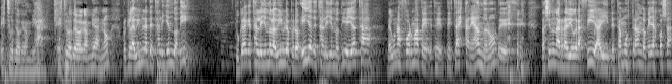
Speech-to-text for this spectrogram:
esto lo tengo que cambiar, esto lo tengo que cambiar, ¿no? Porque la Biblia te está leyendo a ti. Tú crees que estás leyendo la Biblia, pero ella te está leyendo a ti, ella está, de alguna forma, te, está escaneando, ¿no? Te, está haciendo una radiografía y te está mostrando aquellas cosas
